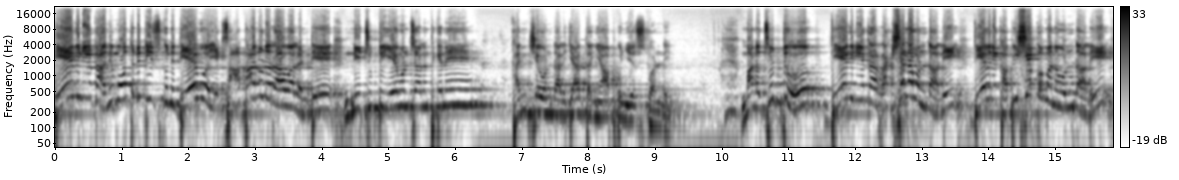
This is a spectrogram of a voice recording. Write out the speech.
దేవుని యొక్క అనుమతిని తీసుకుని దేవు సాతానుడు రావాలంటే నీ చుట్టూ ఏముంచాలి అంతకనే? కంచె ఉండాలి. జాగ్రత్త జ్ఞాపకం చేసుకోండి. మన చుట్టూ దేవుని యొక్క రక్షణ ఉండాలి. దేవుని యొక్క అభిషేకం మనం ఉండాలి.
